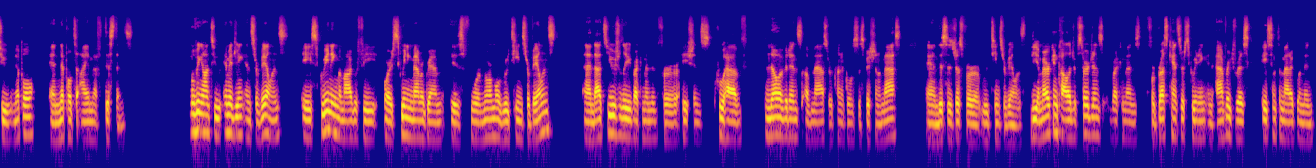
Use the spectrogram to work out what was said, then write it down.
to nipple, and nipple to IMF distance. Moving on to imaging and surveillance, a screening mammography or a screening mammogram is for normal routine surveillance and that's usually recommended for patients who have no evidence of mass or clinical suspicion of mass. And this is just for routine surveillance. The American College of Surgeons recommends for breast cancer screening in average risk asymptomatic women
